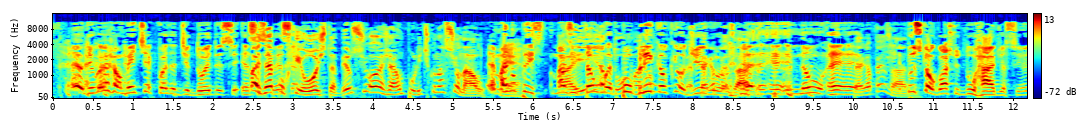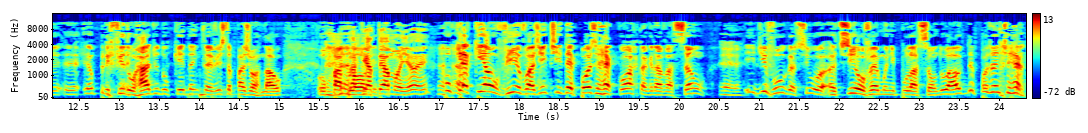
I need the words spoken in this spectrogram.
eu digo, realmente é coisa de doido esse, Mas é porque hoje também o senhor já é um político nacional. É, mas, é. Não, mas então publica o que eu é, digo. Pega pesado. É, é, não, é, pega pesado. Por isso que eu gosto do rádio, assim. Eu prefiro o rádio do que da entrevista para jornal ou para blog. Daqui até amanhã, hein? Porque aqui ao vivo a gente depois recorta a gravação é. e divulga. Se, se houver manipulação do áudio, depois a gente rec...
